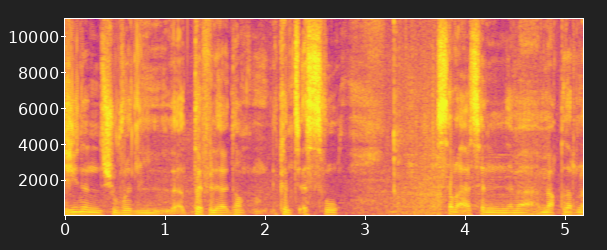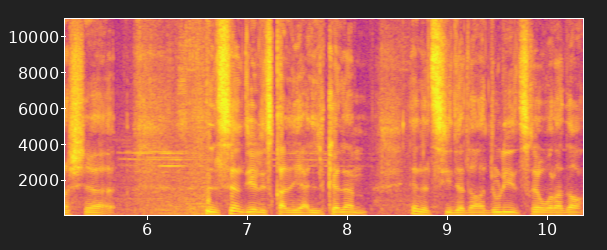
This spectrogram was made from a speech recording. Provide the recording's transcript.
جينا نشوف هذا الطفل هذا كنتاسفوا صراحة ما, ما قدرناش اللسان ديالي تقال لي على الكلام. لأن هذا السيد هذا هذا الوليد صغير هذا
